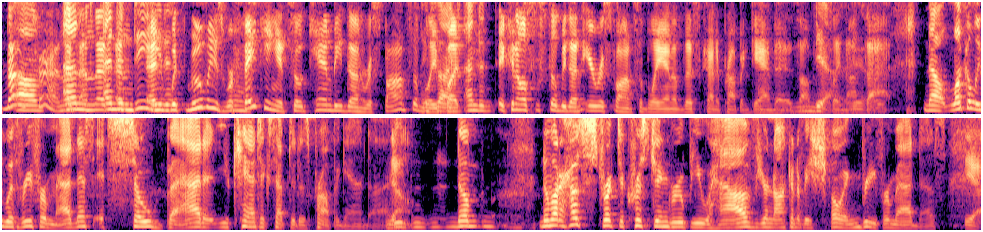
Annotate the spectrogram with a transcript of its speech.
No, that's Um, fair. and- that- and that- indeed- and with movies, we're faking it so it can be done responsibly, Exact. but And it- it can also still be done irresponsibly. And this kind of propaganda is obviously Yeah, not yeah. that. Now, luckily with Reefer Madness, it's so bad you can't accept it as propaganda. No. no, no matter how strict a Christian group you have, you're not going to be showing Reefer Madness. Yeah,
